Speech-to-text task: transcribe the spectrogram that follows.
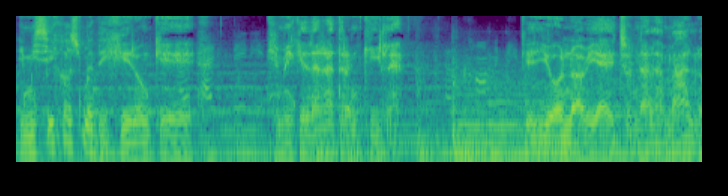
y mis hijos me dijeron que, que me quedara tranquila, que yo no había hecho nada malo,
